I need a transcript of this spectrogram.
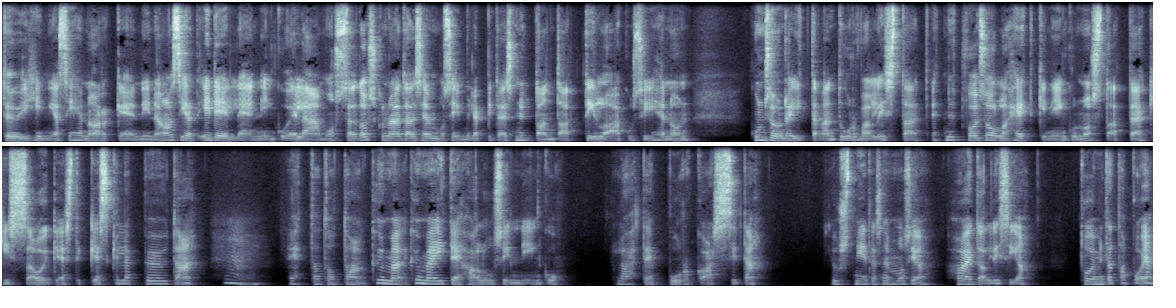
töihin ja siihen arkeen, niin nämä asiat edelleen niin kuin elää mussa. Että olisiko nämä jotain semmoisia, mille pitäisi nyt antaa tilaa, kun siihen on, kun se on riittävän turvallista. Että, että nyt voisi olla hetki niin kuin nostaa tämä kissa oikeasti keskelle pöytää. Hmm. Että tota, kyllä mä, kyllä mä itse halusin niin kuin lähteä purkaa sitä, just niitä semmoisia haitallisia toimintatapoja.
